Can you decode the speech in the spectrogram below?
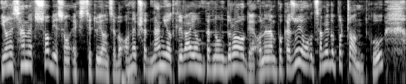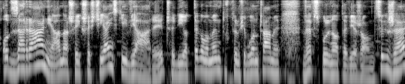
I one same w sobie są ekscytujące, bo one przed nami odkrywają pewną drogę. One nam pokazują od samego początku, od zarania naszej chrześcijańskiej wiary, czyli od tego momentu, w którym się włączamy we wspólnotę wierzących, że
